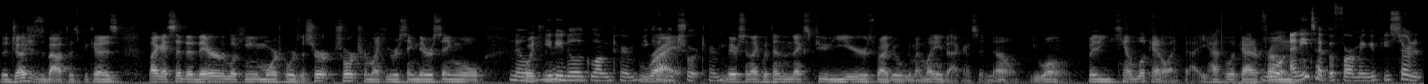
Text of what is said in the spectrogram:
the judges about this because, like I said, that they're looking more towards the short short term. Like you were saying, they were saying, well, No, With- you need to look long term. You can't Right. look short term. they're saying like within the next few years, will I be able to get my money back? I said, no, you won't. But you can't look at it like that. You have to look at it from Well, any type of farming. If you started,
